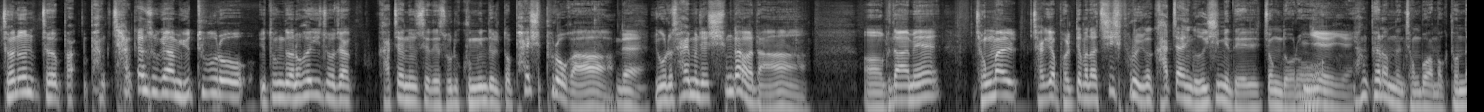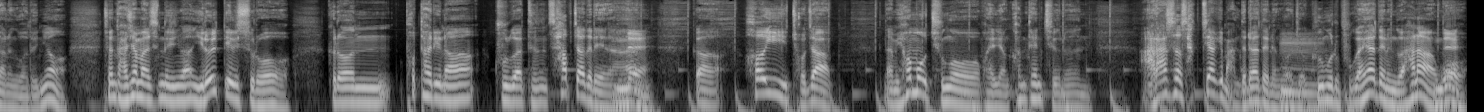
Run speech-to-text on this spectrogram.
저는 저 바- 방- 잠깐 소개하면 유튜브로 유통되는 허위 조작 가짜 뉴스에 대해서 우리 국민들 또 80%가 네. 이거로 사회 문제 심각하다. 어 그다음에 정말 자기가 볼 때마다 70% 이거 가짜인 거 의심이 될 정도로 예, 예. 형편없는 정보가 막 돈다는 거거든요. 전 다시 말씀드리지만 이럴 때일수록 그런 포털이나 구글 같은 사업자들에 대한 네. 그러니까 허위 조작 그다음에 혐오 증오 관련 컨텐츠는 알아서 삭제하게 만들어야 되는 거죠. 음. 그 의무를 부과해야 되는 거 하나하고 네.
